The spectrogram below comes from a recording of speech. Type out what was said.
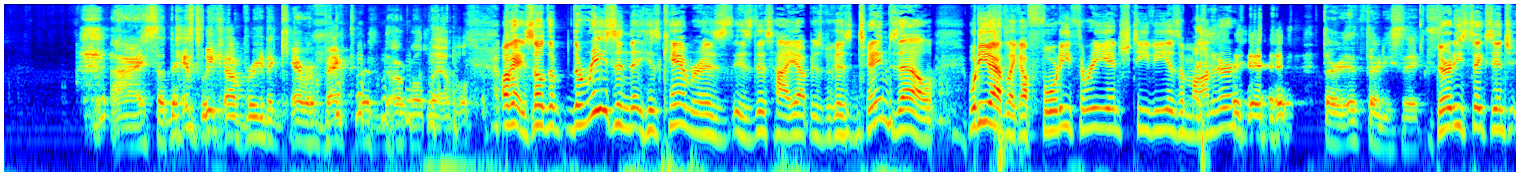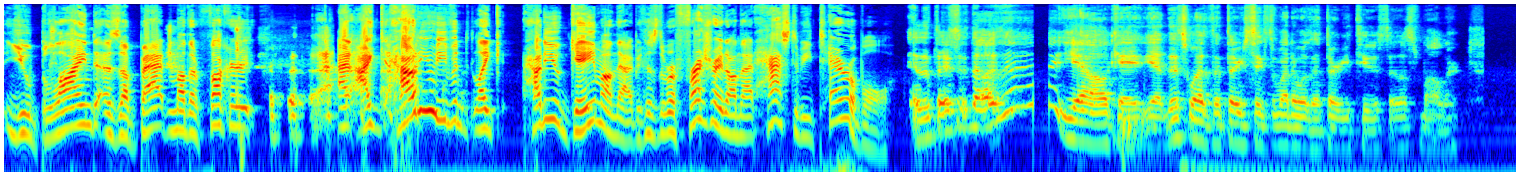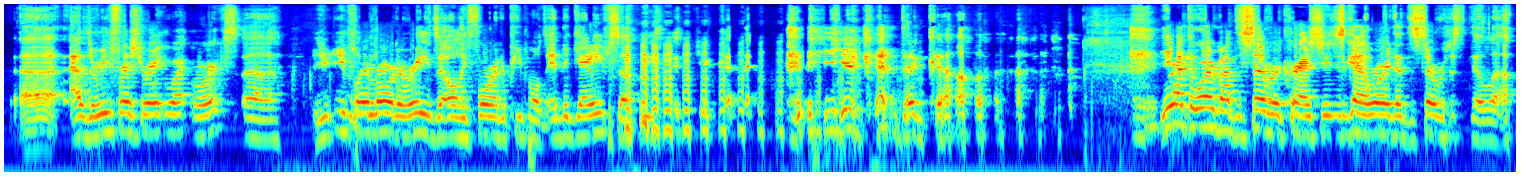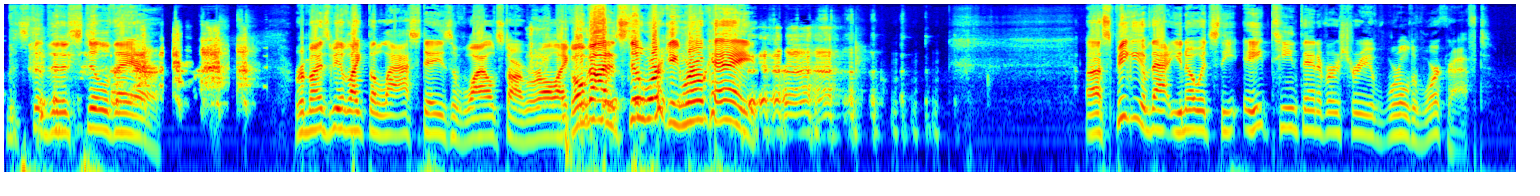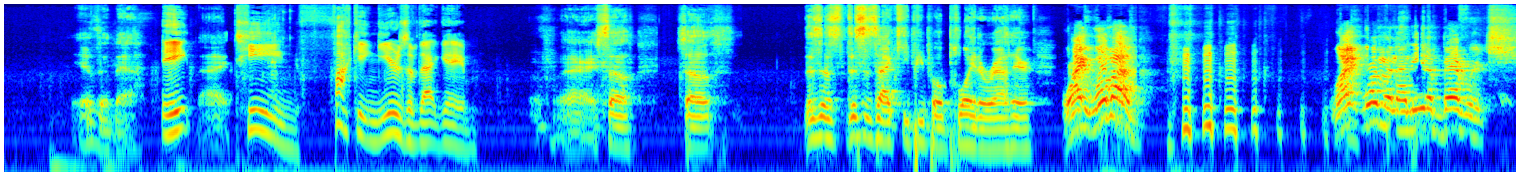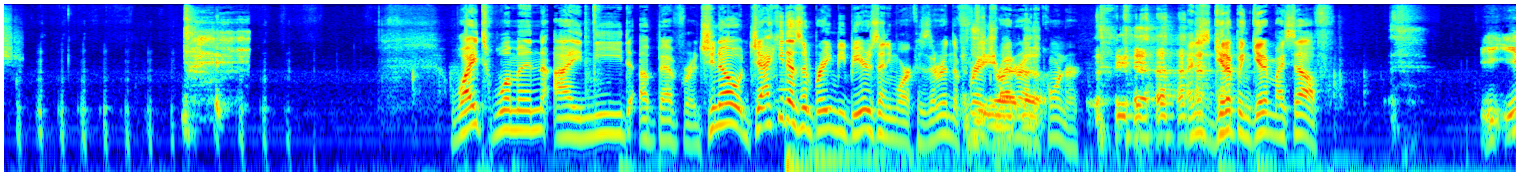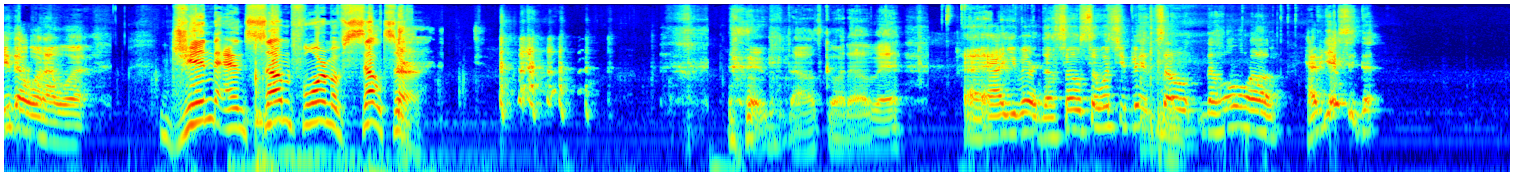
All right, so next week I'll bring the camera back to its normal level. Okay, so the the reason that his camera is is this high up is because James L. What do you have like a 43 inch TV as a monitor? 30, 36. 36 inch. You blind as a bat, motherfucker. And I, how do you even like? How do you game on that? Because the refresh rate on that has to be terrible. Is it No, is it? Yeah, okay. Yeah, this was the 36. The one that was at 32, so smaller. Uh, as the refresh rate wo- works, uh, you, you play Lord of the Rings and only 400 people in the game, so you're, good, you're good to go. you have to worry about the server crash. You just got to worry that the server's still up. It's still, that it's still there. Reminds me of like the last days of WildStar. We're all like, "Oh God, it's still working. We're okay." Uh, speaking of that, you know, it's the 18th anniversary of World of Warcraft. Isn't that? 18 Nice. fucking years of that game. All right, so so this is this is how I keep people employed around here. White woman, white woman, I need a beverage. White woman, I need a beverage. You know, Jackie doesn't bring me beers anymore because they're in the fridge Yeah, right I around the corner. I just get up and get it myself. You, know what I want. Gin and some form of seltzer. no, what's going on, man? How, how you been? So so what you been? So the whole uh, have you actually done?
